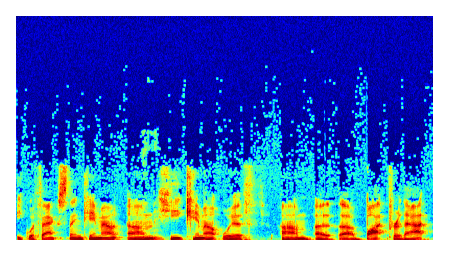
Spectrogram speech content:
Equifax thing came out? Um, mm-hmm. He came out with um, a, a, bot for that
